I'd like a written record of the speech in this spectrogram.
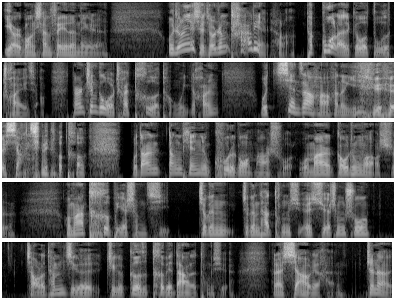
一耳光扇飞的那个人。我扔一个雪球扔他脸上了，他过来就给我肚子踹一脚，但是真给我踹特疼，我好像我现在好像还能隐隐约约想起那种疼。我当当天就哭着跟我妈说，我妈是高中的老师，我妈特别生气。就跟就跟他同学学生说，找了他们几个这个个子特别大的同学来吓唬这孩子。真的，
